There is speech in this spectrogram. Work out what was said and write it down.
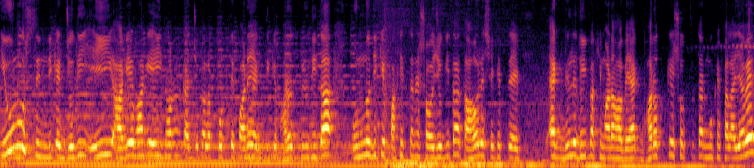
ইউনুস সিন্ডিকেট যদি এই আগে ভাগে এই ধরনের কার্যকলাপ করতে পারে, একদিকে ভারত বিরোধিতা, অন্যদিকে পাকিস্তানের সহযোগিতা, তাহলে সেক্ষেত্রে এক ঢিলে দুই পাখি মারা হবে। এক ভারতকে শত্রুতার মুখে ফেলা যাবে,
